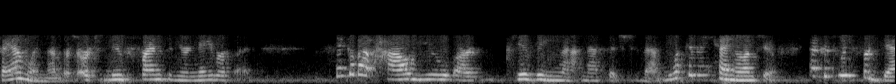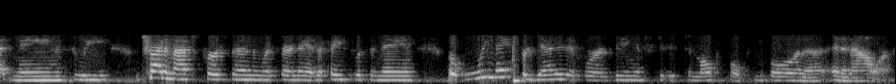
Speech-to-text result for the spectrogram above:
family members or to new friends in your neighborhood. Think about how you are giving that message to them. What can they hang on to? Because we forget names, we try to match person with their name, the face with the name, but we may forget it if we're being introduced to multiple people in a in an hour.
